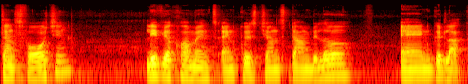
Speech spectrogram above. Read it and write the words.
Thanks for watching. Leave your comments and questions down below and good luck.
